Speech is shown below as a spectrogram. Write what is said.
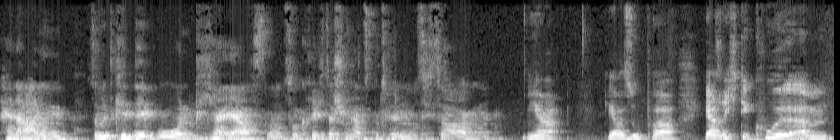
keine Ahnung, so mit Kidneybohnen, Kichererbsen und so kriege ich das schon ganz gut hin, muss ich sagen. Ja, ja, super. Ja, richtig cool. Ähm,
